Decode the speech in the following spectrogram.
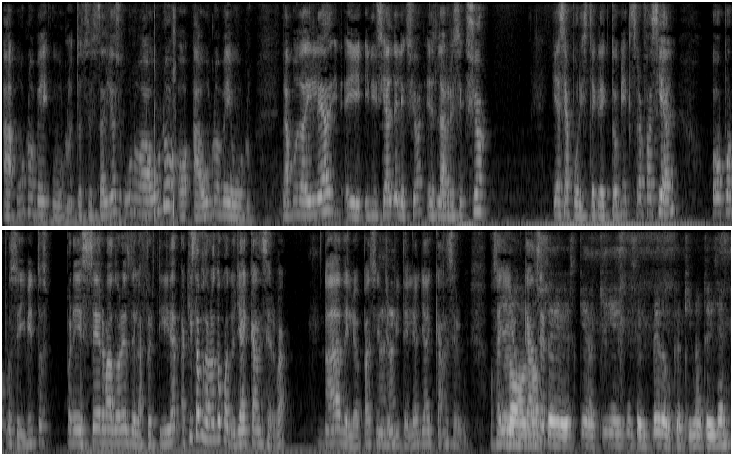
A1B1. Entonces, estadios 1A1 o A1B1. La modalidad eh, inicial de elección es la resección, ya sea por histerectomía extrafacial o por procedimientos preservadores de la fertilidad. Aquí estamos hablando cuando ya hay cáncer, ¿va? Nada de leopasia Ujú. intraepitelial, ya hay cáncer, güey. O sea, ya hay no, un no cáncer. sé, es que aquí ese es el pedo, que aquí no te dicen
